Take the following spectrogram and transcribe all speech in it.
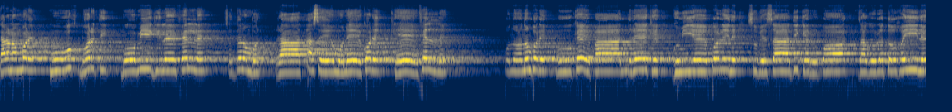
তেরো নম্বরে মুখ ভর্তি বমি গিলে ফেললে। চোদ্দ নম্বর রাত আছে মনে করে খেয়ে ফেললে। পনেরো নম্বরে মুখে পান রেখে ঘুমিয়ে পড়লে শুভে সাদিকের উপর জাগ্রত হইলে।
